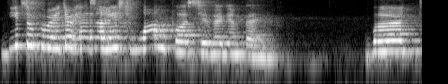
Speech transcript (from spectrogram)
this operator has at least one positive eigenvalue. But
